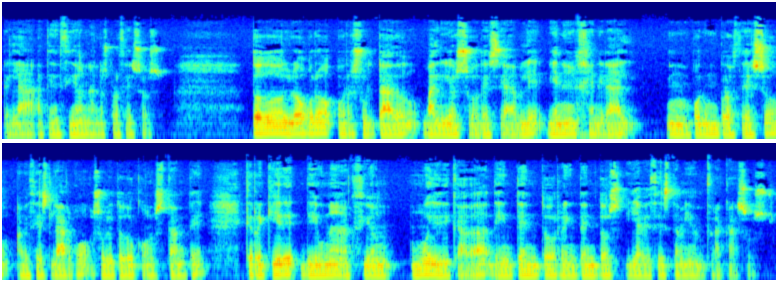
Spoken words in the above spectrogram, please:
la atención a los procesos. Todo logro o resultado valioso o deseable viene en general mm, por un proceso a veces largo, sobre todo constante, que requiere de una acción muy dedicada, de intentos, reintentos y a veces también fracasos.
